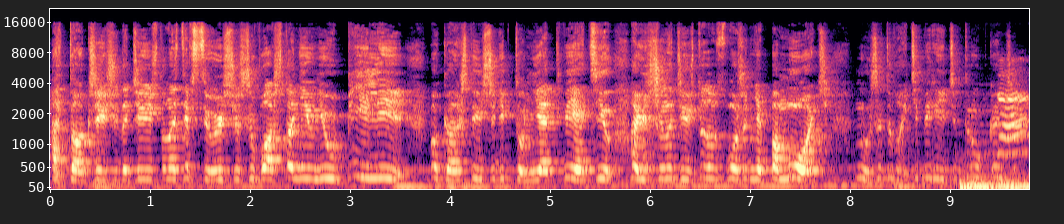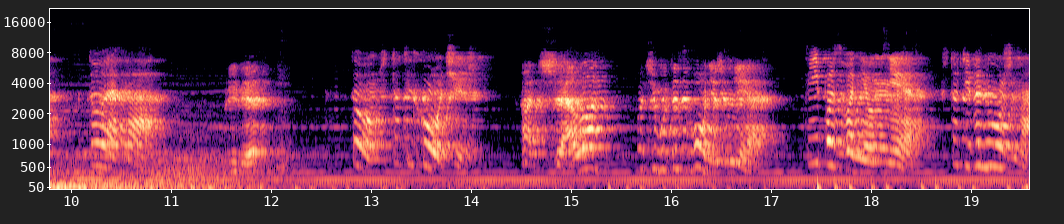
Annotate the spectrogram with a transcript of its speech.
А также еще надеюсь, что Настя все еще жива, что они ее не убили. Пока что еще никто не ответил. А еще надеюсь, что там сможет мне помочь. Ну же, давайте берите трубку. Да, Дэна. Привет. Том, что ты хочешь? Анжела? Почему ты звонишь мне? Ты позвонил мне. Что тебе нужно?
